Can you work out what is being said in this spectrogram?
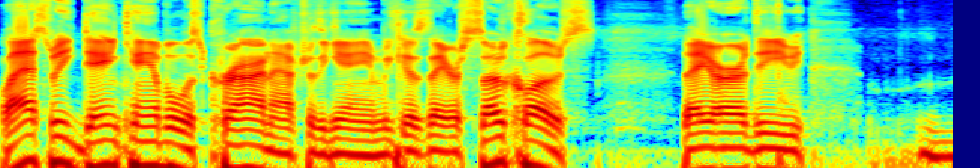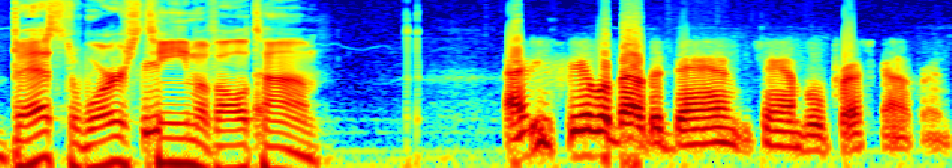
Last week, Dan Campbell was crying after the game because they are so close. They are the best, worst team of all time. How do you feel about the Dan Campbell press conference?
